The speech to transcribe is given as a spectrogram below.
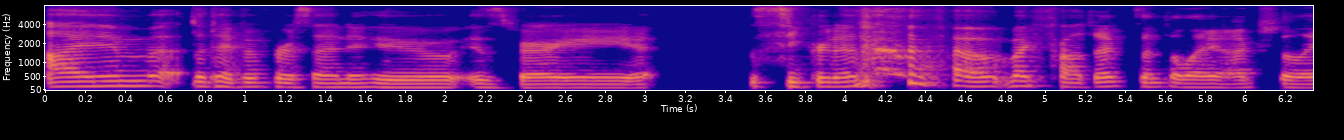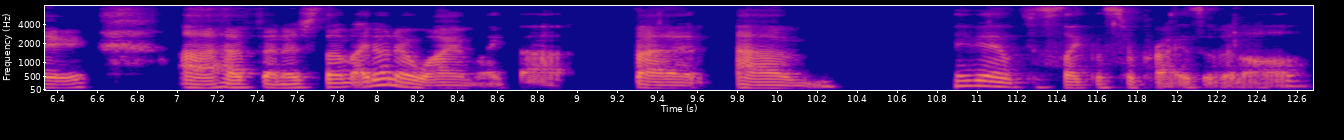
I'm the type of person who is very secretive about my projects until I actually uh, have finished them. I don't know why I'm like that, but um, maybe I just like the surprise of it all.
